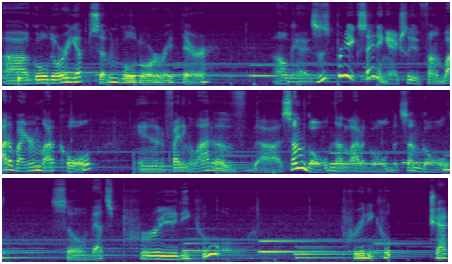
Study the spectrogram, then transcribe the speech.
Uh, gold ore, yep, seven gold ore right there. Okay, so this is pretty exciting, actually. Found a lot of iron, a lot of coal, and finding a lot of, uh, some gold, not a lot of gold, but some gold. So that's pretty cool pretty cool. Check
